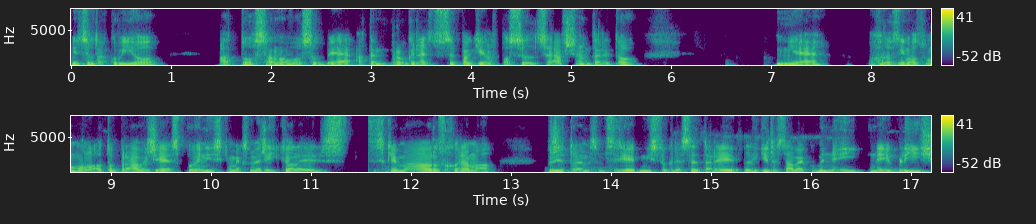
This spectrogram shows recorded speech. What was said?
něco takového a to samo o sobě a ten progres, co se pak dělal v posilce a všechno tady to mě hrozně moc pomohlo. A to právě, že je spojený s tím, jak jsme říkali, s, s těma rozchodama, protože to je, myslím si, místo, kde se tady lidi dostávají jakoby nej, nejblíž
